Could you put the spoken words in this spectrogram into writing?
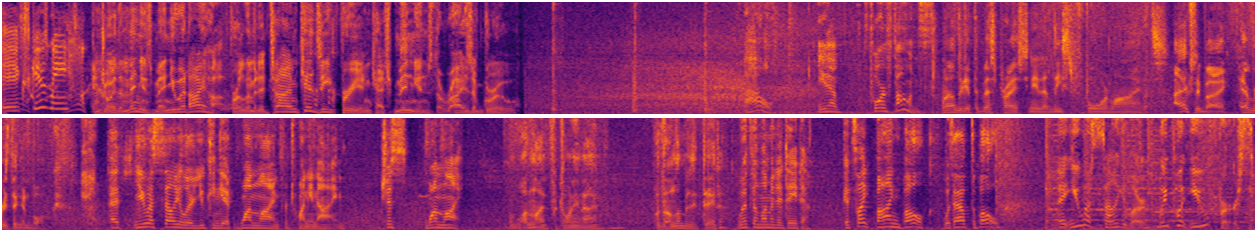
Excuse me. Enjoy the Minions menu at IHOP. For a limited time, kids eat free and catch Minions The Rise of Gru. Wow, you have four phones. Well, to get the best price, you need at least four lines. I actually buy everything in bulk. At US Cellular, you can get one line for 29. Just one line. One line for 29 mm-hmm. With unlimited data? With unlimited data. It's like buying bulk without the bulk. At US Cellular, we put you first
